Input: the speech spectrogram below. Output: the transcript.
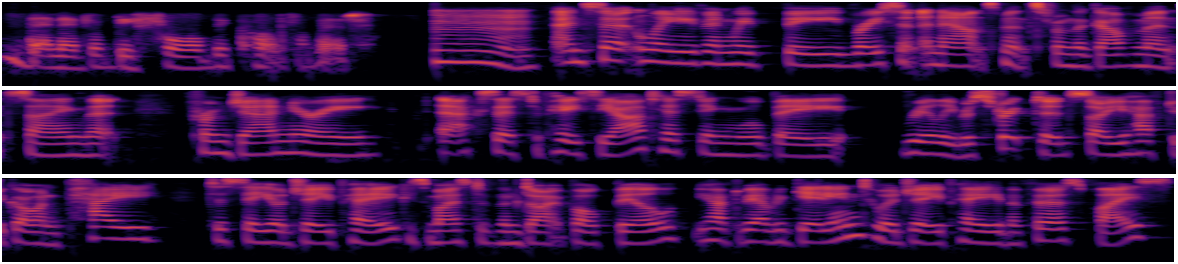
than ever before because of it. Mm. And certainly, even with the recent announcements from the government saying that from January, access to PCR testing will be really restricted. So you have to go and pay to see your GP because most of them don't bulk bill. You have to be able to get into a GP in the first place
